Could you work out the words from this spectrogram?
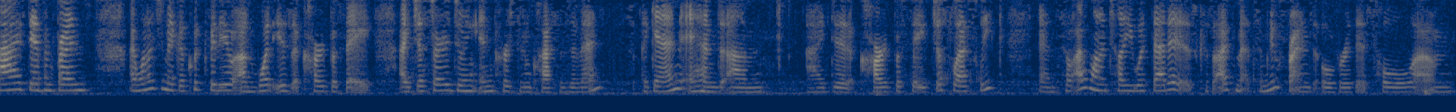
Hi Stampin' friends! I wanted to make a quick video on what is a card buffet. I just started doing in-person classes events again and um, I did a card buffet just last week and so I want to tell you what that is because I've met some new friends over this whole um,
